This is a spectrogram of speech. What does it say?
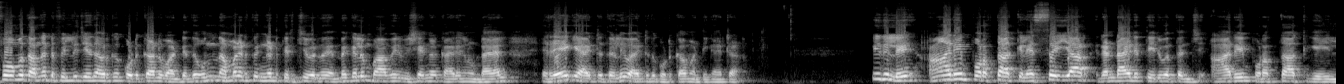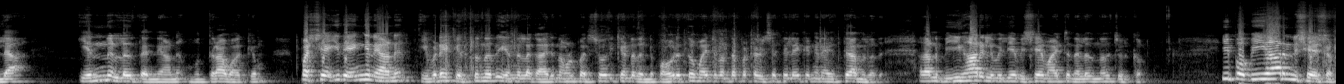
ഫോം തന്നിട്ട് ഫില്ല് ചെയ്ത് അവർക്ക് കൊടുക്കാണ് വേണ്ടത്. ഒന്ന് നമ്മുടെ അടുത്ത് ഇങ്ങോട്ട് തിരിച്ചു വരുന്നത് എന്തെങ്കിലും ഭാവിയിൽ വിഷയങ്ങൾ കാര്യങ്ങൾ ഉണ്ടായാൽ രേഖയായിട്ട് തെളിവായിട്ട് ഇത് കൊടുക്കാൻ വേണ്ടിയായിട്ടാണ്. ഇതിൽ ആരെയും പുറത്താക്കില്ല എസ് ഐ ആർ രണ്ടായിരത്തി ഇരുപത്തഞ്ച് ആരെയും പുറത്താക്കുകയില്ല എന്നുള്ളത് തന്നെയാണ് മുദ്രാവാക്യം. പക്ഷേ ഇത് എങ്ങനെയാണ് ഇവിടേക്ക് എത്തുന്നത് എന്നുള്ള കാര്യം നമ്മൾ പരിശോധിക്കേണ്ടതുണ്ട്. പൗരത്വവുമായിട്ട് ബന്ധപ്പെട്ട വിഷയത്തിലേക്ക് എങ്ങനെ എത്തുക എന്നുള്ളത്. അതാണ് ബീഹാറിൽ വലിയ വിഷയമായിട്ട് നിലനിന്നത് ചുരുക്കം. ഇപ്പോൾ ബീഹാറിന് ശേഷം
